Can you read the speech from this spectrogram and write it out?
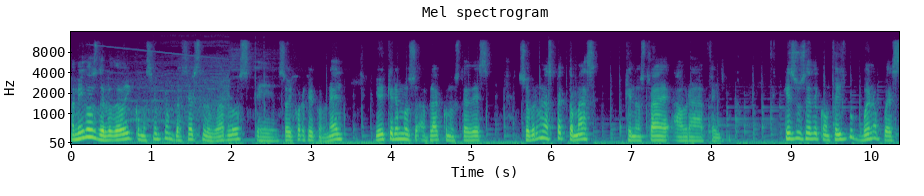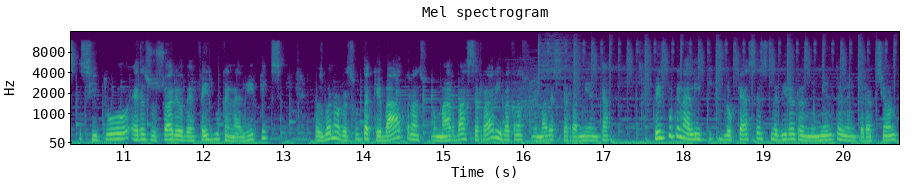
Amigos de lo de hoy, como siempre, un placer saludarlos. Eh, soy Jorge Coronel y hoy queremos hablar con ustedes sobre un aspecto más que nos trae ahora Facebook. ¿Qué sucede con Facebook? Bueno, pues si tú eres usuario de Facebook Analytics, pues bueno, resulta que va a transformar, va a cerrar y va a transformar esta herramienta. Facebook Analytics lo que hace es medir el rendimiento y la interacción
